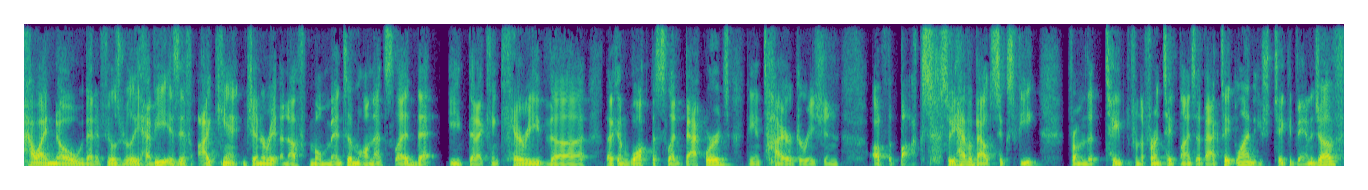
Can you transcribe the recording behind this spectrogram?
how I know that it feels really heavy is if I can't generate enough momentum on that sled that eat that I can carry the that I can walk the sled backwards the entire duration of the box. So you have about six feet from the tape from the front tape line to the back tape line that you should take advantage of.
